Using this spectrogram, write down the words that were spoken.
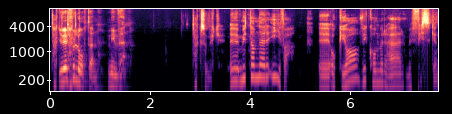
Tack, Du är tack, förlåten, min vän. tack så mycket. Eh, mitt namn är Iva. Eh, och ja, vi kommer här med fisken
